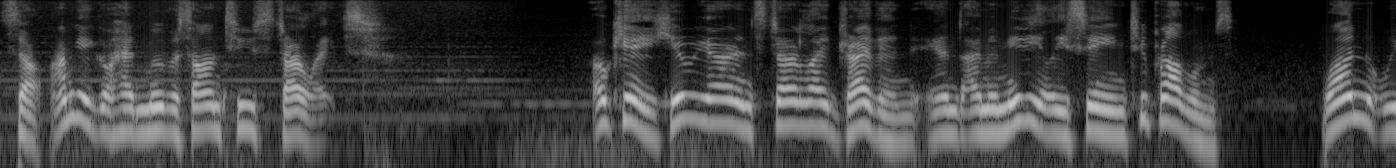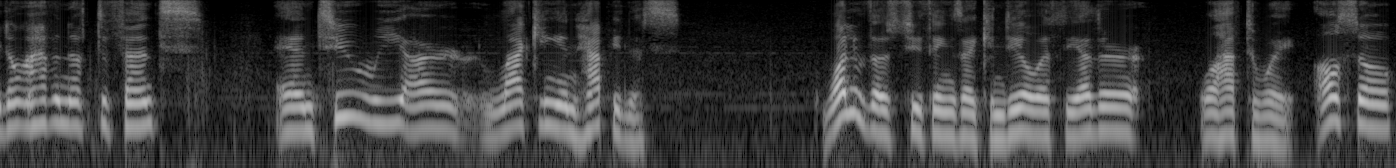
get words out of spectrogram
So I'm going to go ahead and move us on to Starlight. Okay, here we are in Starlight Drive-In, and I'm immediately seeing two problems. One, we don't have enough defense, and two, we are lacking in happiness. One of those two things I can deal with, the other will have to wait. Also,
